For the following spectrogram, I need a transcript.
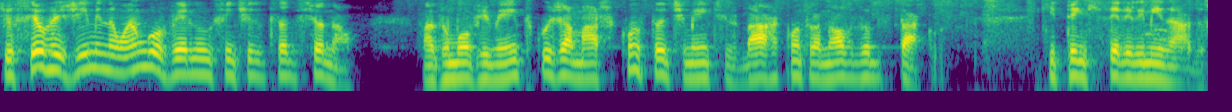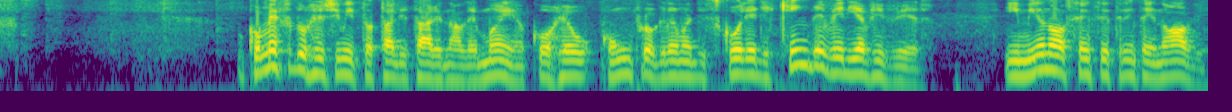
que o seu regime não é um governo no sentido tradicional, mas um movimento cuja marcha constantemente esbarra contra novos obstáculos, que têm que ser eliminados. O começo do regime totalitário na Alemanha ocorreu com um programa de escolha de quem deveria viver. Em 1939,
